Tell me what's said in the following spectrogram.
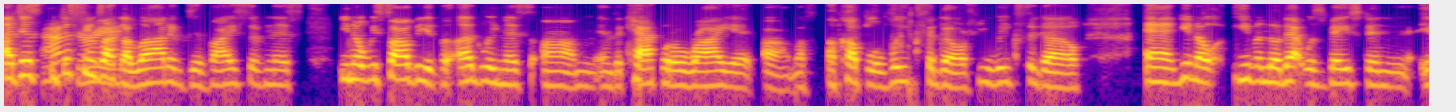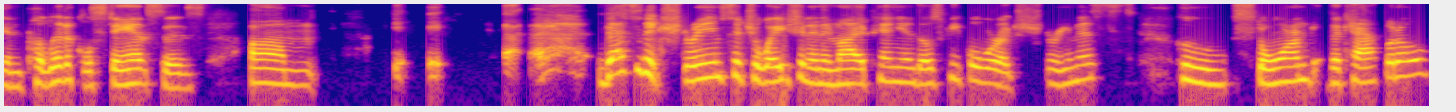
I just, I it just seems like a lot of divisiveness. You know, we saw the, the ugliness um, in the Capitol riot um, a, a couple of weeks ago, a few weeks ago. And, you know, even though that was based in, in political stances, um, it, it, that's an extreme situation. And in my opinion, those people were extremists who stormed the Capitol.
